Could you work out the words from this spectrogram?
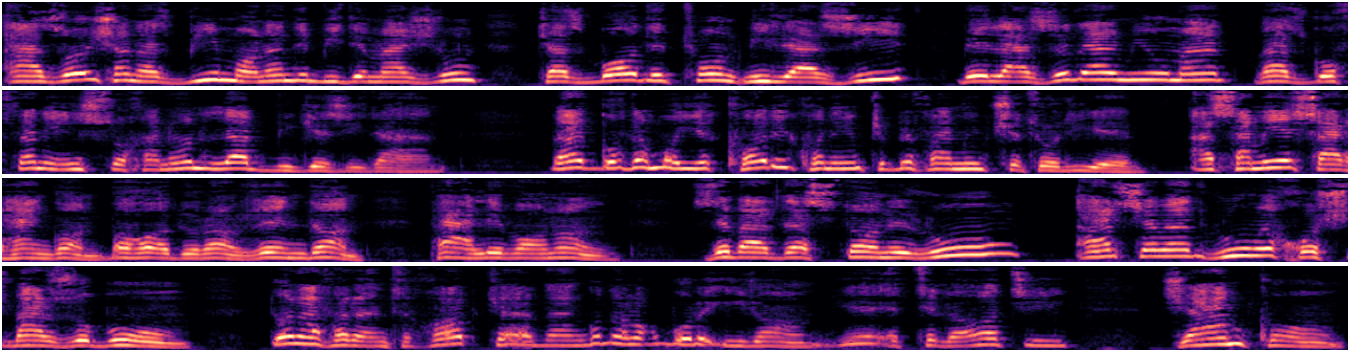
اعضایشان از بی مانند بید مجنون که از باد تند میلرزید به لرزه در می اومد و از گفتن این سخنان لب میگزیدند. بعد گفتم ما یه کاری کنیم که بفهمیم چطوریه. از همه سرهنگان بهادران رندان پهلوانان زبردستان روم عرض شود روم خوشمرز و بوم. دو نفر رو انتخاب کردن. گفتن آقا برو ایران یه اطلاعاتی جمع کن.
